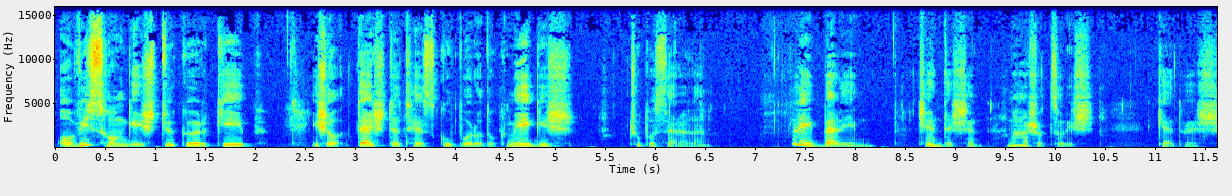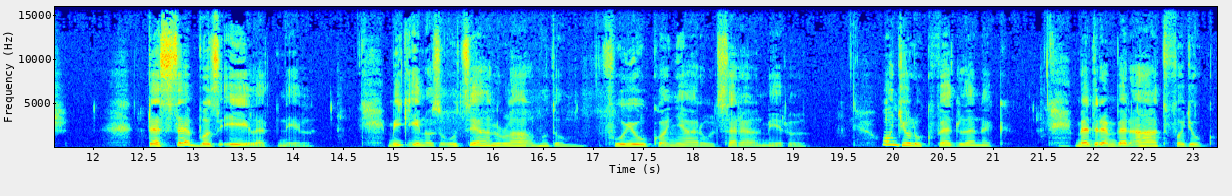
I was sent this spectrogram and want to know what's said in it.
A visszhang és tükörkép, és a testethez kuporodok mégis, csupa szerelem. Lép belém, csendesen, másodszor is, kedves. Te szebb az életnél, míg én az óceánról álmodom, folyók anyjáról, szerelméről. Angyalok vedlenek, medremben átfagyok,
